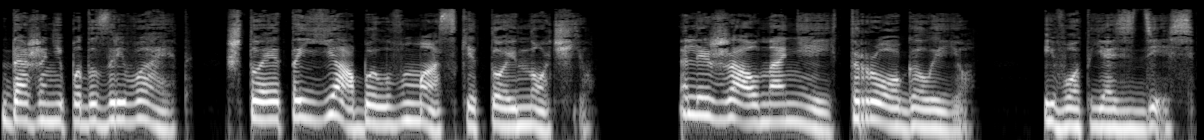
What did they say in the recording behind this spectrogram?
Даже не подозревает, что это я был в маске той ночью лежал на ней, трогал ее. И вот я здесь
